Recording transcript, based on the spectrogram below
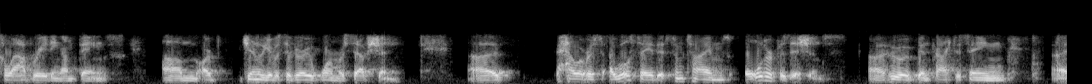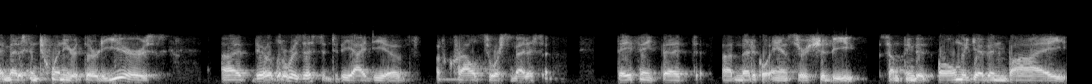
collaborating on things um, are generally give us a very warm reception. Uh, However, I will say that sometimes older physicians uh, who have been practicing uh, medicine 20 or 30 years, uh, they're a little resistant to the idea of, of crowdsourced medicine. They think that uh, medical answers should be something that are only given by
